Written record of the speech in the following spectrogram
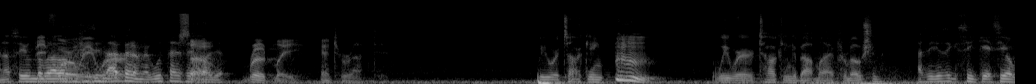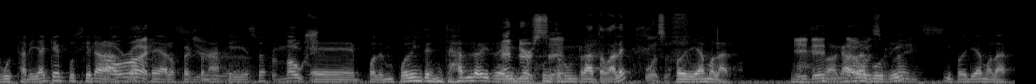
no soy un doblador we profesional, pero me gusta ese so rollo. rudely interrupted. We were talking... we were talking about my promotion? Así que si, si, que si os gustaría que pusiera las All right, voces a los your, personajes y uh, eso, promotion. eh, podemos, puedo intentarlo y reírnos Henderson juntos un rato, ¿vale? was a Podría molar. He Me didn't acaba de ocurrir place. y podría molar.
